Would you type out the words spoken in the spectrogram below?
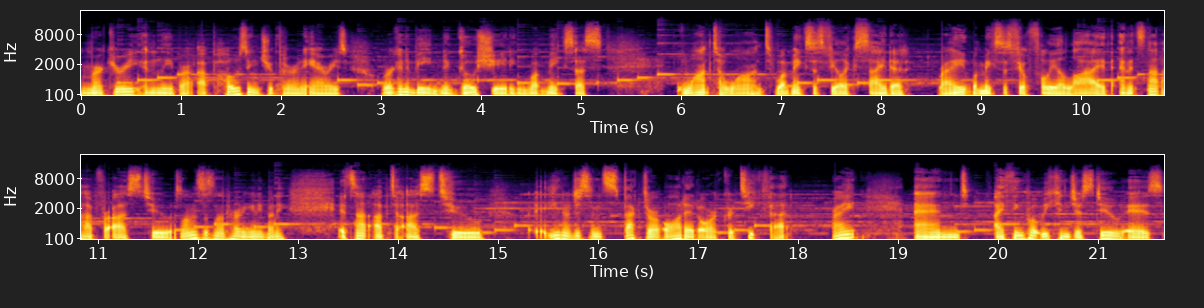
Mercury and Libra opposing Jupiter and Aries, we're going to be negotiating what makes us want to want, what makes us feel excited, right? What makes us feel fully alive. And it's not up for us to, as long as it's not hurting anybody, it's not up to us to, you know, just inspect or audit or critique that, right? And I think what we can just do is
